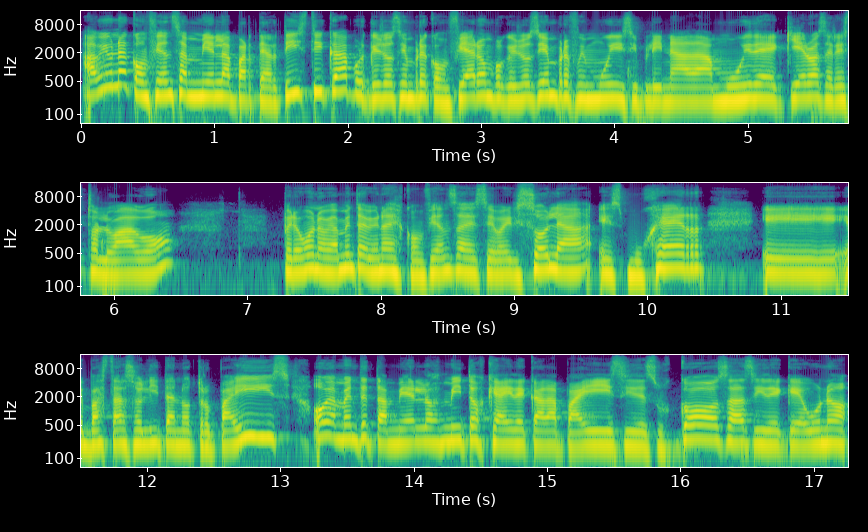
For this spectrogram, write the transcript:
había una confianza en mí en la parte artística, porque ellos siempre confiaron, porque yo siempre fui muy disciplinada, muy de quiero hacer esto, lo hago. Pero bueno, obviamente había una desconfianza de se va a ir sola, es mujer, eh, va a estar solita en otro país. Obviamente también los mitos que hay de cada país y de sus cosas y de que uno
